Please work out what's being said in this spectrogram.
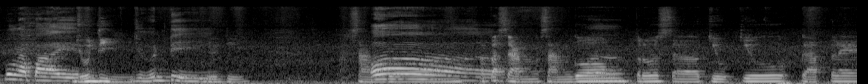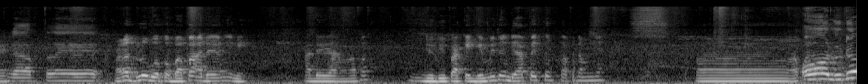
mau ngapain judi, judi judi. Samgong, Oh. apa sam samgong, Hmm. terus eh, QQ, gaple. gaple Malah dulu bapak-bapak ada yang ini, ada yang apa? Judi pakai game itu yang di HP itu apa namanya? Eh, apa? oh ludo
